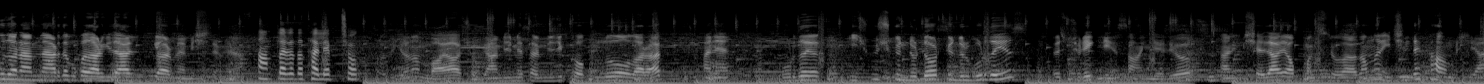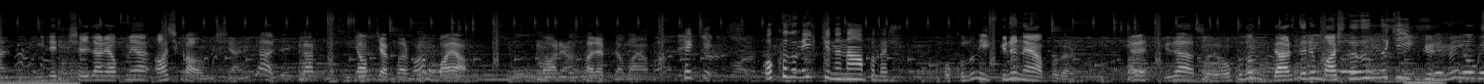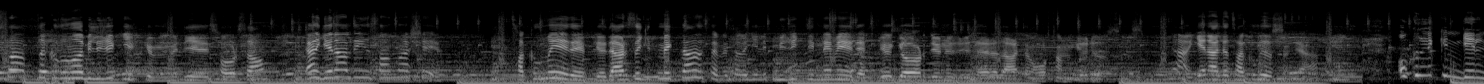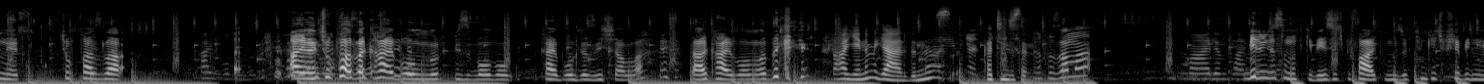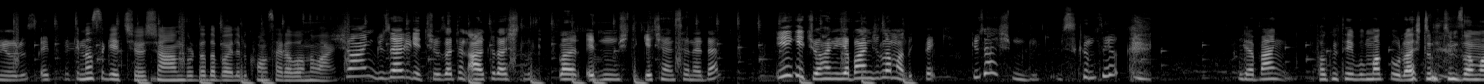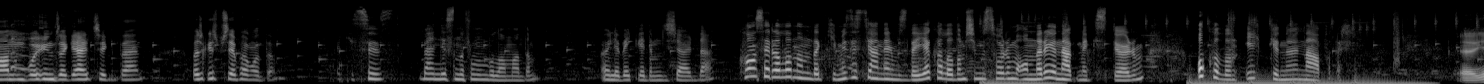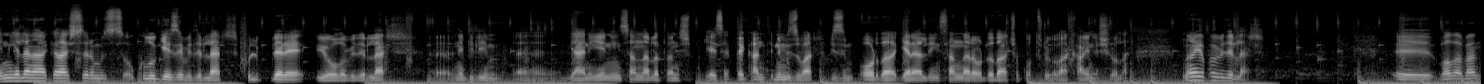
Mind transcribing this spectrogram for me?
Bu dönemlerde bu kadar güzel görmemiştim ya. Standlara da talep çok. Tabii canım bayağı çok. Yani biz mesela müzik topluluğu olarak hani burada 3 gündür 4 gündür buradayız ve sürekli insan geliyor. Hani bir şeyler yapmak istiyorlar adamlar içinde kalmış yani. Millet bir şeyler yapmaya aç kalmış yani. Gelecekler, yapacaklar falan bayağı var yani talep de bayağı var. Peki okulun ilk günü ne yapılır? Okulun ilk günü ne yapılır? Evet güzel soru. Okulun derslerin başladığındaki ilk gün mü yoksa takılınabilecek ilk gün mü diye sorsam. Yani genelde insanlar şey takılmayı hedefliyor. Derse gitmektense mesela gelip müzik dinlemeyi hedefliyor. Gördüğünüz üzere zaten ortamı görüyorsunuz. Yani genelde takılıyorsun ya. Okulun ilk günü gelinir. Çok fazla Aynen çok fazla kaybolunur. Biz bol bol kaybolacağız inşallah. Daha kaybolmadık. Daha yeni mi geldiniz? Kaçıncı sene? Sınıfız ama birinci sınıf gibiyiz. Hiçbir farkımız yok. Çünkü hiçbir şey bilmiyoruz. Et- Peki nasıl geçiyor şu an? Burada da böyle bir konser alanı var. Şu an güzel geçiyor. Zaten arkadaşlıklar edinmiştik geçen seneden. İyi geçiyor. Hani yabancılamadık pek. Güzel şimdilik. Bir sıkıntı yok. Ya ben fakülteyi bulmakla uğraştım tüm zamanım boyunca gerçekten. Başka hiçbir şey yapamadım. Peki siz? Ben de sınıfımı bulamadım. Öyle bekledim dışarıda. Konser alanındaki müzisyenlerimizi de yakaladım. Şimdi sorumu onlara yöneltmek istiyorum. Okulun ilk günü ne yapılır? Ee, yeni gelen arkadaşlarımız okulu gezebilirler, kulüplere üye olabilirler. Ee, ne bileyim e, yani yeni insanlarla tanışıp GSF kantinimiz var bizim. Orada genelde insanlar orada daha çok oturuyorlar, kaynaşıyorlar. Bunları yapabilirler. Ee, Valla ben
